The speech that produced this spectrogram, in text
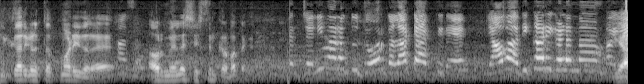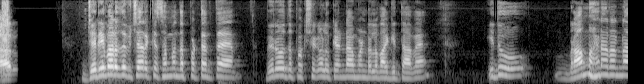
ಅಧಿಕಾರಿಗಳು ತಪ್ಪು ಮಾಡಿದ್ದಾರೆ ಅವ್ರ ಮೇಲೆ ಶಿಸ್ತಿನ ಕ್ರಮ ತಗೋ ಜನಿವಾರದ್ದು ಜೋರ್ ಗಲಾಟೆ ಆಗ್ತಿದೆ. ಯಾವ ಅಧಿಕಾರಿಗಳನ್ನ ಯಾರು? ಜನಿವಾರದ ವಿಚಾರಕ್ಕೆ ಸಂಬಂಧಪಟ್ಟಂತೆ ವಿರೋಧ ಪಕ್ಷಗಳು ಕೆಂಡಾಮಂಡಲವಾಗಿದ್ದಾವೆ. ಇದು ಬ್ರಾಹ್ಮಣರನ್ನ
